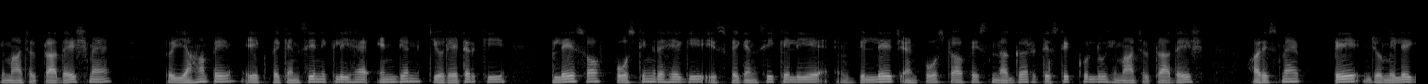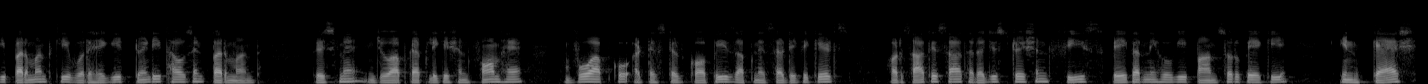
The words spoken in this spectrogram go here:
हिमाचल प्रदेश में। तो यहाँ पे एक वैकेंसी निकली है इंडियन क्यूरेटर की। प्लेस ऑफ़ पोस्टिंग रहेगी इस वैकेंसी के लिए village and post office Naggar district Kullu, Himachal Pradesh और इसमें पे जो मिलेगी पर मंथ की वो रहेगी ट्वेंटी थाउज़ेंड पर मंथ तो इसमें जो आपका एप्लीकेशन फॉर्म है, वो आपको अटेस्टेड कॉपीज़ अपने सर्टिफिकेट्स और साथ ही साथ रजिस्ट्रेशन फ़ीस पे करनी होगी पाँच सौ रुपये की इन कैश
